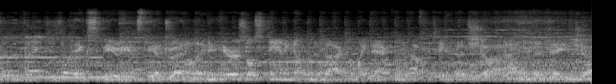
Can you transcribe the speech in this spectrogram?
to the danger zone. Experience the adrenaline hairs all standing up in the back of my neck and I have to take that shot. and the danger.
